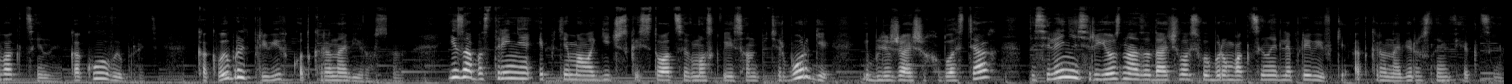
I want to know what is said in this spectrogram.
вакцины. Какую выбрать? Как выбрать прививку от коронавируса? Из-за обострения эпидемиологической ситуации в Москве и Санкт-Петербурге и ближайших областях население серьезно озадачилось выбором вакцины для прививки от коронавирусной инфекции.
